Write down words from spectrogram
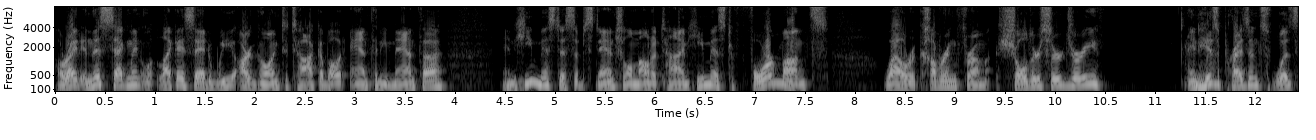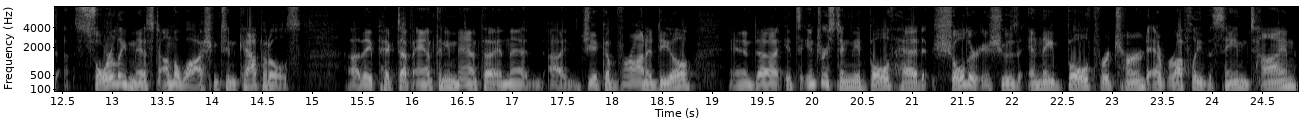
All right, in this segment, like I said, we are going to talk about Anthony Mantha, and he missed a substantial amount of time. He missed four months while recovering from shoulder surgery, and his presence was sorely missed on the Washington Capitals. Uh, they picked up Anthony Mantha in that uh, Jakub Vrana deal, and uh, it's interesting. They both had shoulder issues, and they both returned at roughly the same time.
